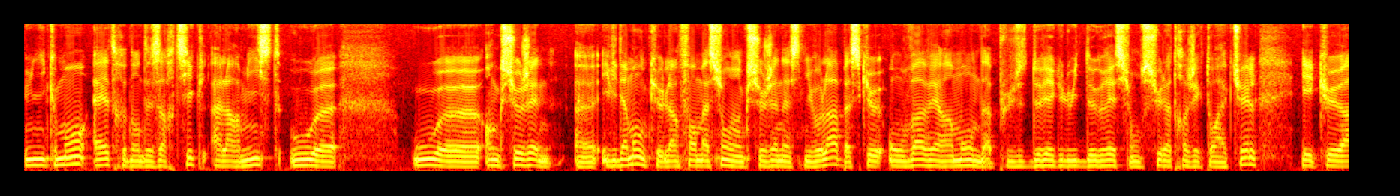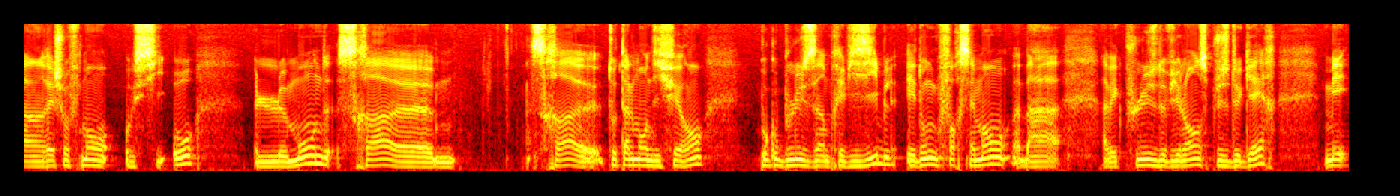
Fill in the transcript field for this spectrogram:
uniquement être dans des articles alarmistes ou ou euh, anxiogène. Euh, évidemment que l'information est anxiogène à ce niveau-là parce qu'on va vers un monde à plus 2,8 degrés si on suit la trajectoire actuelle et qu'à un réchauffement aussi haut, le monde sera, euh, sera totalement différent beaucoup plus imprévisible et donc forcément bah, avec plus de violence, plus de guerre. Mais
